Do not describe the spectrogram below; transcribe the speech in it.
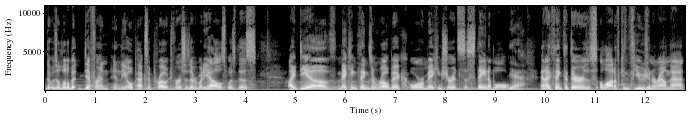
that was a little bit different in the OPEX approach versus everybody else was this idea of making things aerobic or making sure it's sustainable. Yeah, And I think that there's a lot of confusion around that,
